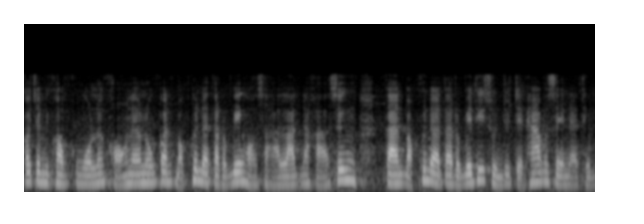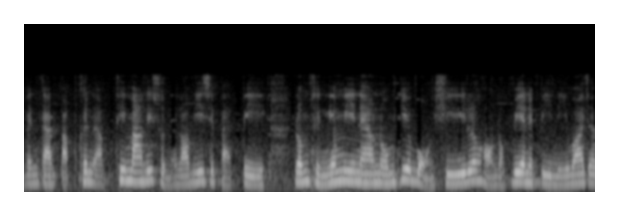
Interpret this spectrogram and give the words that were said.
ก็จะมีความกังวลเรื่องของแนวโน้มการปรับขึ้นอัตราดอกเบี้ยของสหรัฐนะคะ ซึ่งการปรับขึ้นอัตราดอกเบี้ยที่ 0.75%เนี่ยถือเป็นการปรับขึ้นที่มากที่สุดในรอบ 28 ปี รวมถึงยังมีแนวโน้มที่จะบ่งชี้เรื่องของดอกเบี้ยในปีนี้ว่าจะ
